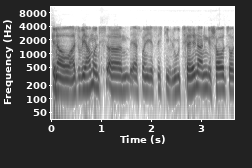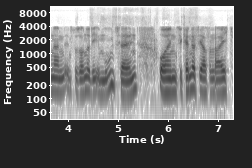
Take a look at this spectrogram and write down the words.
Genau, also wir haben uns ähm, erstmal jetzt nicht die Blutzellen angeschaut, sondern insbesondere die Immunzellen. Und Sie kennen das ja vielleicht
